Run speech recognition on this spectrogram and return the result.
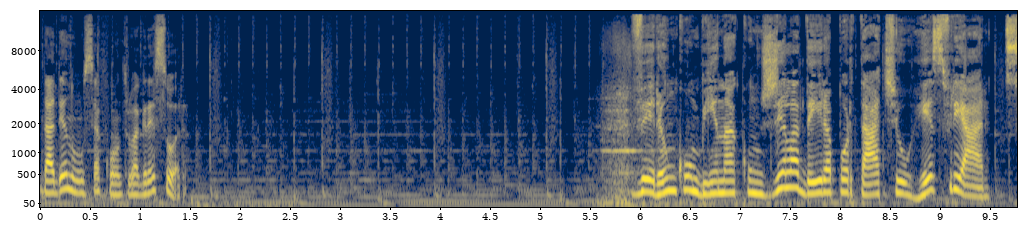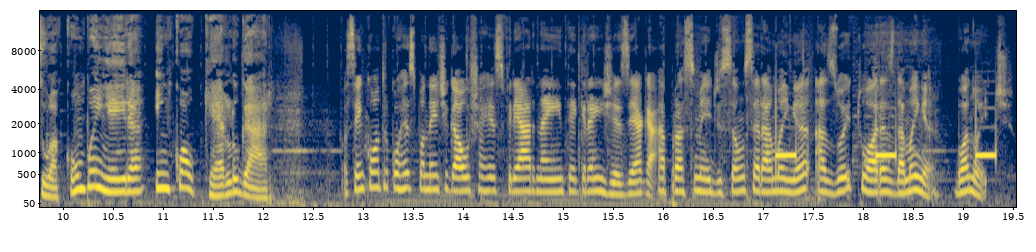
da denúncia contra o agressor. Verão combina com geladeira portátil resfriar, sua companheira em qualquer lugar. Você encontra o correspondente Gaúcha Resfriar na íntegra em GZH. A próxima edição será amanhã às 8 horas da manhã. Boa noite.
